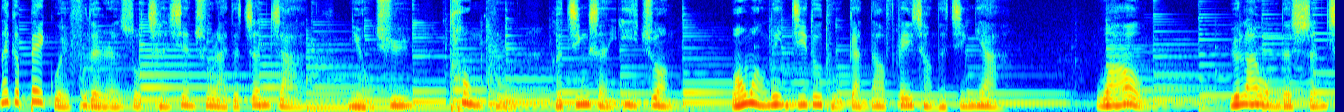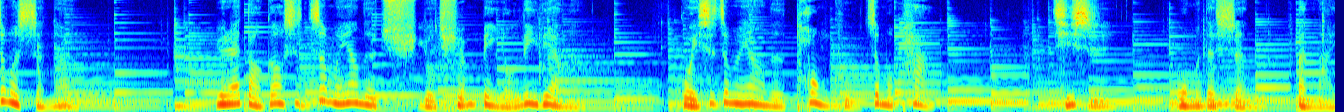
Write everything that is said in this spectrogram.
那个被鬼附的人所呈现出来的挣扎、扭曲、痛苦。和精神异状，往往令基督徒感到非常的惊讶。哇哦，原来我们的神这么神啊！原来祷告是这么样的有权柄、有力量啊！鬼是这么样的痛苦，这么怕。其实我们的神本来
